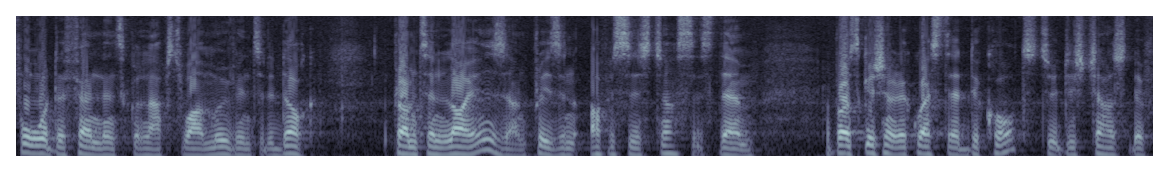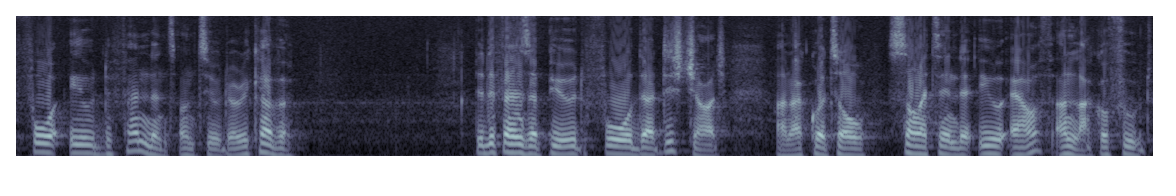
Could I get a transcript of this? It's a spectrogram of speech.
four defendants collapsed while moving to the dock, prompting lawyers and prison officers to assist them. The prosecution requested the court to discharge the four ill defendants until they recover. The defense appealed for their discharge and acquittal, citing the ill health and lack of food.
